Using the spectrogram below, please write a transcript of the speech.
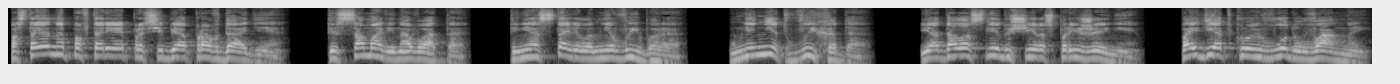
постоянно повторяя про себя оправдание. «Ты сама виновата. Ты не оставила мне выбора. У меня нет выхода». И отдала следующее распоряжение. Пойди открой воду в ванной.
